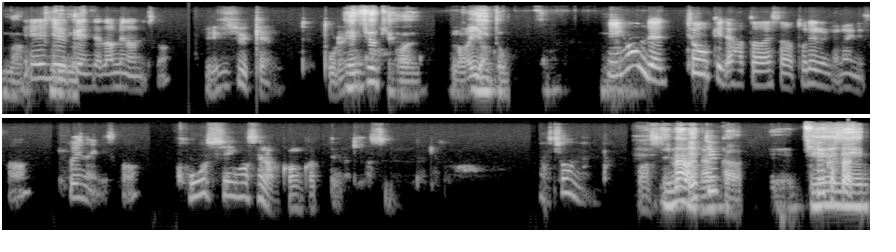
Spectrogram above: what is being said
まあ、永住権じゃダメなんですか？永住権って取れる永住権はないやと思う。日本で長期で働いてたら取れるんじゃないんですか？取れないんですか？更新はせなあかんかったような気がするんだけあ、そうなんだ。ど。今はえなんか、えー10ていうかさ年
